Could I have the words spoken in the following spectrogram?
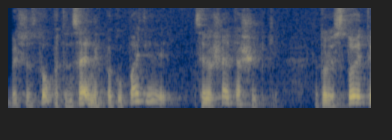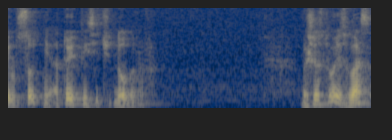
Большинство потенциальных покупателей совершают ошибки, которые стоят им сотни, а то и тысячи долларов. Большинство из вас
